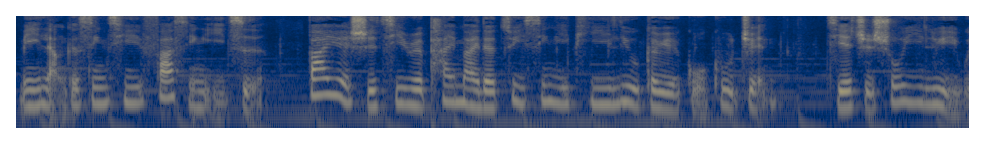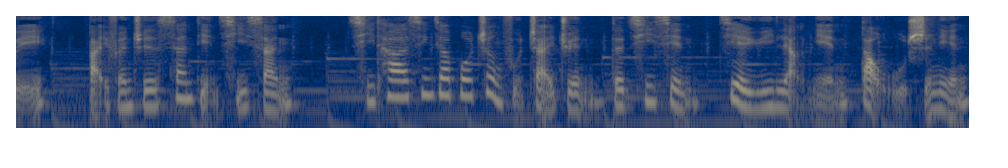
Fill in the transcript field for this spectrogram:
每两个星期发行一次。八月十七日拍卖的最新一批六个月国库券，截止收益率为百分之三点七三。其他新加坡政府债券的期限介于两年到五十年，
